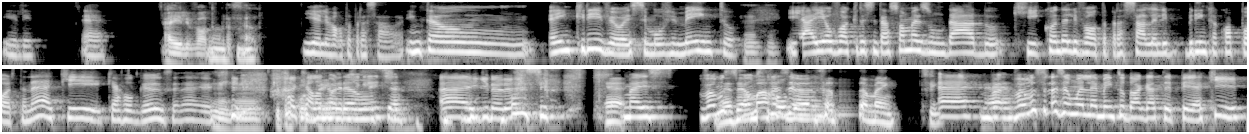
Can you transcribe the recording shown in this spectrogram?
E ele, é. Aí ele volta uhum. para a sala. E ele volta para a sala. Então, é incrível esse movimento. Uhum. E aí eu vou acrescentar só mais um dado que quando ele volta para a sala, ele brinca com a porta, né? Que, que arrogância, né? Uhum. Aquela ignorância. É, ignorância. É. Mas vamos Mas é vamos uma arrogância um... também. Sim. É, é. Vamos trazer um elemento do HTP aqui?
